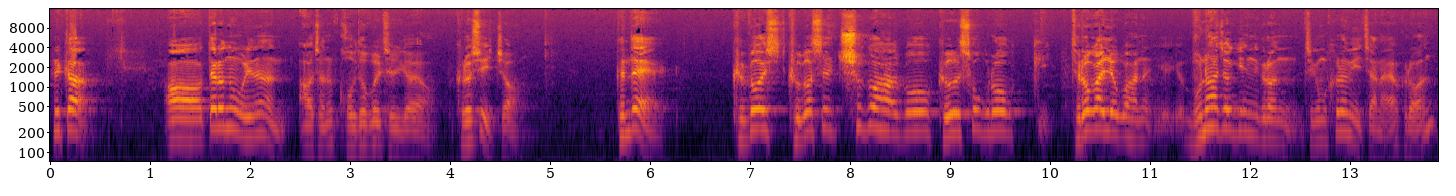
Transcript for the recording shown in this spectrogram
그러니까 어, 때로는 우리는 아, 저는 고독을 즐겨요. 그럴 수 있죠. 근데 그것, 그것을 추구하고 그 속으로 들어가려고 하는 문화적인 그런 지금 흐름이 있잖아요. 그런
